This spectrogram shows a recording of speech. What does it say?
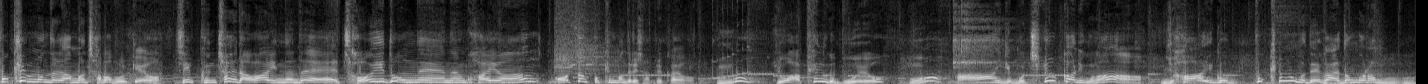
포켓몬들 한번 잡아볼게요 집 근처에 나와 있는데 저희 동네에는 과연 어떤 포켓몬들이 잡힐까요? 어? 요 앞에 있는 거 뭐예요? 어? 아 이게 뭐 체육관이구나 야 이거 포켓몬고 내가 알던 거랑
